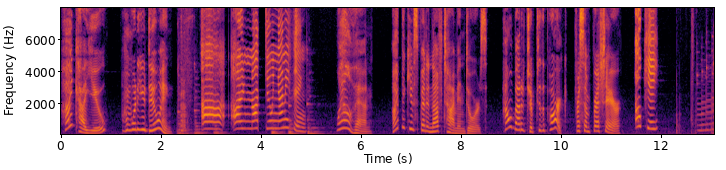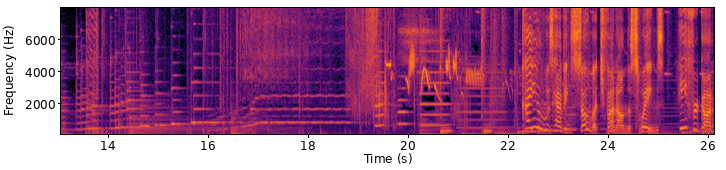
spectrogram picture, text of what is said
Hi, Caillou. What are you doing? Uh, I'm not doing anything. Well, then, I think you've spent enough time indoors. How about a trip to the park for some fresh air? Okay. Caillou was having so much fun on the swings, he forgot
